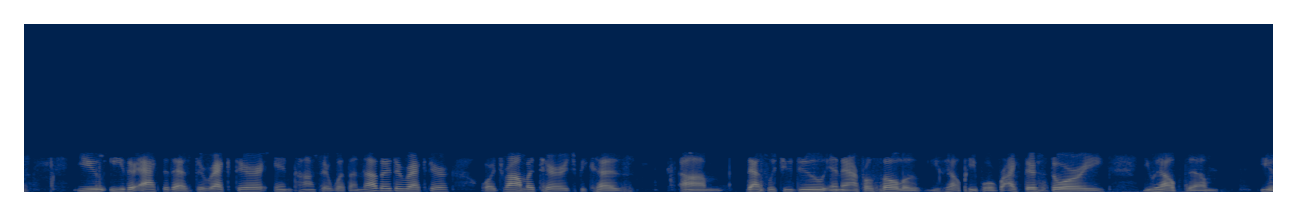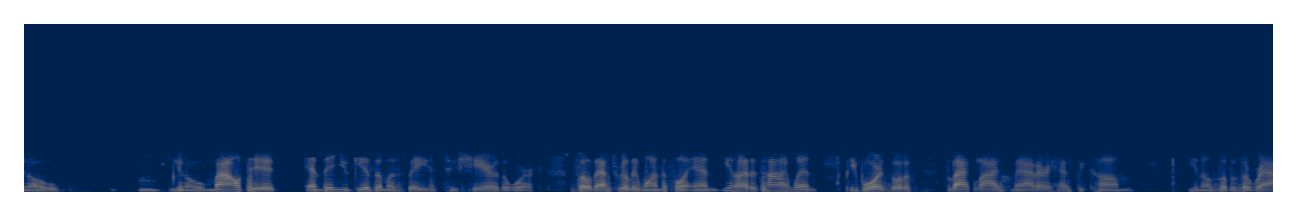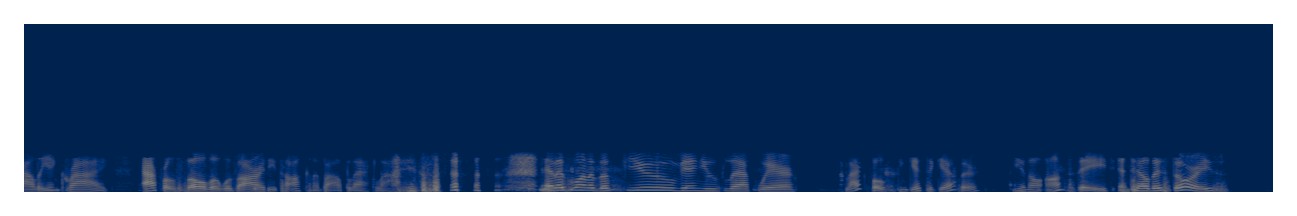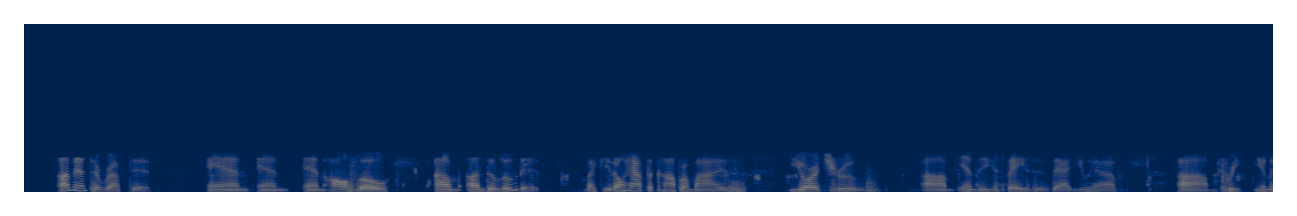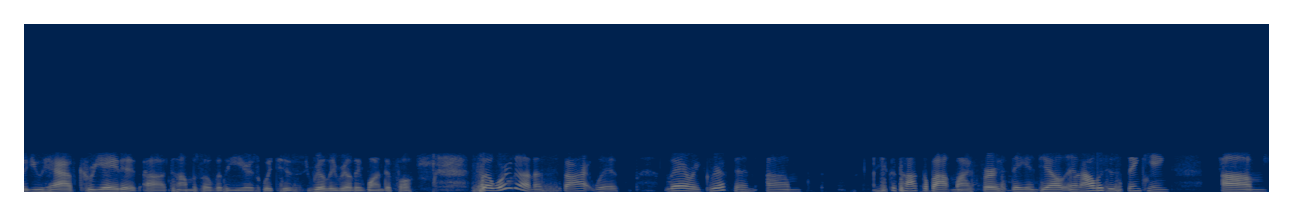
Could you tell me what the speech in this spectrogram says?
you either acted as director in concert with another director or dramaturge because um, that's what you do in Afro Solo. You help people write their story, you help them, you know, m- you know, mount it, and then you give them a space to share the work. So that's really wonderful. And you know, at a time when people are sort of Black Lives Matter has become, you know, sort of the rallying cry. Afro Solo was already talking about Black lives, and it's one of the few venues left where Black folks can get together, you know, on stage and tell their stories uninterrupted and and and also um undiluted like you don't have to compromise your truth um in these spaces that you have um pre you know you have created uh Thomas over the years which is really really wonderful so we're going to start with Larry Griffin um you could talk about my first day in jail and I was just thinking um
